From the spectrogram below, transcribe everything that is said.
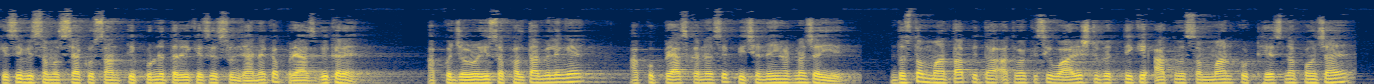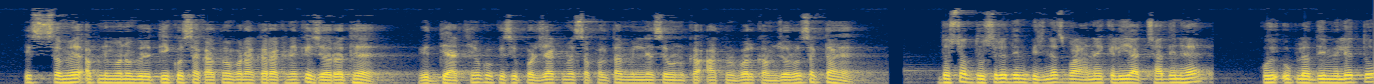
किसी भी समस्या को शांतिपूर्ण तरीके से सुलझाने का प्रयास भी करें। आपको ज़रूर ही सफलता मिलेंगे। आपको प्रयास करने से पीछे नहीं हटना चाहिए। दोस्तों माता पिता अथवा किसी वरिष्ठ व्यक्ति के आत्मसम्मान को ठेस न पहुंचाएँ। इस समय अपनी मनोवृत्ति को सकारात्मक बनाकर रखने की ज़रूरत है। विद्यार्थियों को किसी प्रोजेक्ट में सफलता मिलने से उनका आत्मबल कमज़ोर हो सकता है। दोस्तों, दूसरे दिन बिज़नेस बढ़ाने के लिए अच्छा दिन है। कोई उपलब्धि मिले तो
